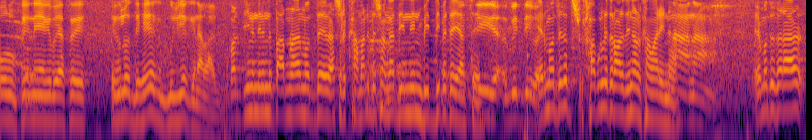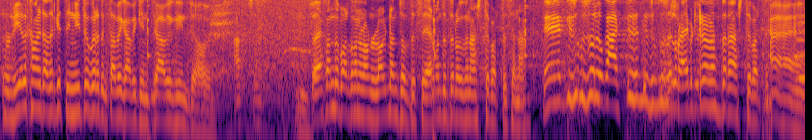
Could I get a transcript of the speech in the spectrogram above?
গরু কেনে বেসে এগুলো দেখে বুঝিয়ে কেনা লাগবে। আবার দিন দিনে কিন্তু পাবনার মধ্যে আসলে খামারিদের সংখ্যা দিন দিন বৃদ্ধি পেতে আছে। বৃদ্ধি এর মধ্যে তো সবগুলো তো অরিজিনাল খামারি না। না এর মধ্যে যারা রিয়েল খামারি তাদেরকে চিহ্নিত করে তবে গাভি কিনতে। গাবি কিনতে হবে। আচ্ছা। তো এখন তো বর্তমানে লকডাউন চলতেছে এর মধ্যে তো লোকজন আসতে পারতেছে না। হ্যাঁ কিছু কিছু লোক আসতেছে কিছু কিছু লোক প্রাইভেট কারণ তারা আসতে পারতেছে। হ্যাঁ হ্যাঁ হ্যাঁ।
